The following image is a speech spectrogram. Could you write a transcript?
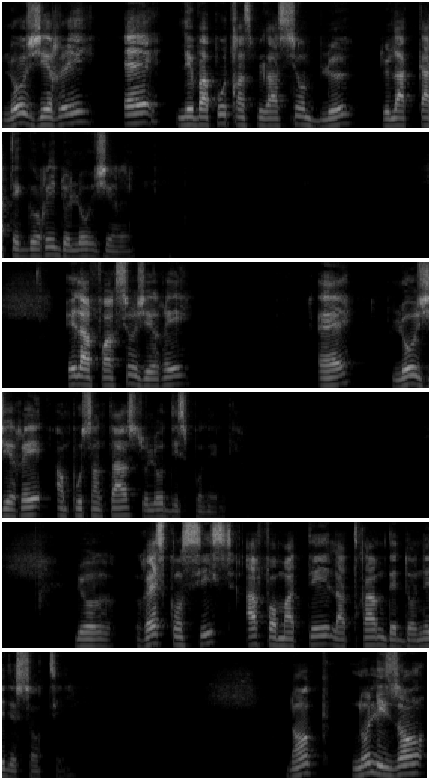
L'eau gérée est l'évapotranspiration bleue de la catégorie de l'eau gérée. Et la fraction gérée est l'eau gérée en pourcentage de l'eau disponible. Le reste consiste à formater la trame des données de sortie. Donc, nous lisons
